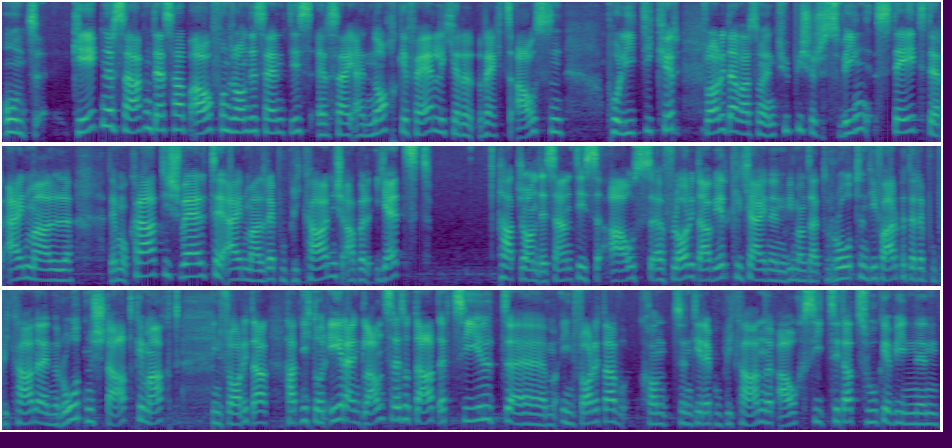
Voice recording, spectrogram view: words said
Und Gegner sagen deshalb auch von Ron DeSantis, er sei ein noch gefährlicherer Rechtsaußenpolitiker. Florida war so ein typischer Swing State, der einmal demokratisch wählte, einmal republikanisch, aber jetzt hat John DeSantis aus äh, Florida wirklich einen, wie man sagt, roten, die Farbe der Republikaner, einen roten Staat gemacht. In Florida hat nicht nur er ein Glanzresultat erzielt, ähm, in Florida konnten die Republikaner auch Sitze dazugewinnen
